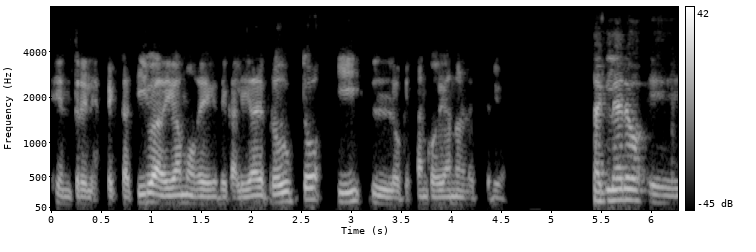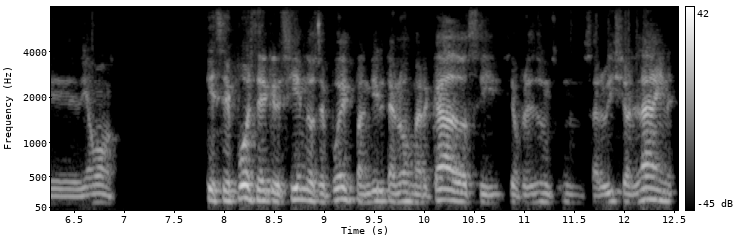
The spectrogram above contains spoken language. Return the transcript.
entre la expectativa, digamos, de, calidad de producto y lo que están codeando en el exterior. Está claro, eh, digamos, que se puede seguir creciendo, se puede expandirte a nuevos mercados si, si ofreces un, servicio online,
